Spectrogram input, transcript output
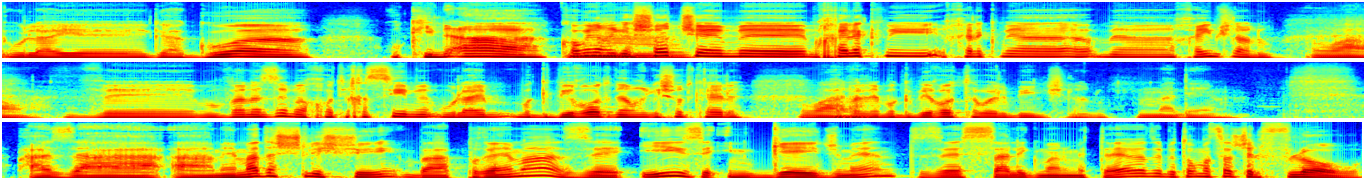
אולי געגוע, או קנאה, כל מיני Mm. רגשות שהם הם חלק, מ, חלק מה, מהחיים שלנו. וואו, ובמובן הזה מערכות יחסים אולי מגבירות גם רגשות כאלה, וואלה, אבל הן מגבירות את ה-well-being שלנו. מדהים. אז הממד השלישי ב PERMA זה E, זה engagement, זה סליגמן מתאר את זה בתור מצב של flow.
